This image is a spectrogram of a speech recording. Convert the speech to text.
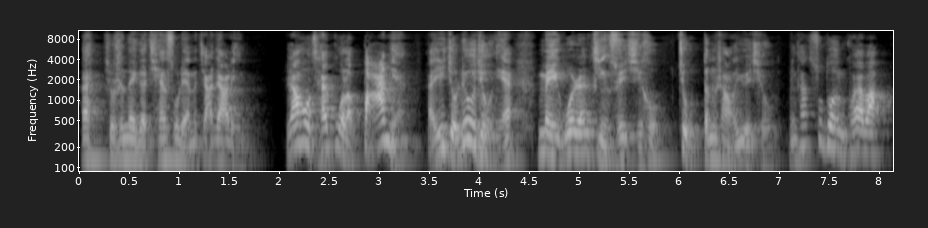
哎，就是那个前苏联的加加林。然后才过了八年，哎，一九六九年，美国人紧随其后就登上了月球。你看速度很快吧？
